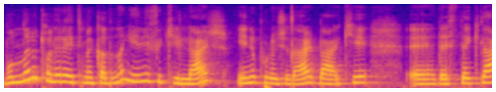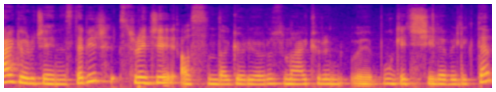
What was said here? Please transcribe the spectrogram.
bunları tolere etmek adına yeni fikirler, yeni projeler, belki e, destekler göreceğinizde bir süreci aslında görüyoruz Merkür'ün e, bu geçişiyle birlikte.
